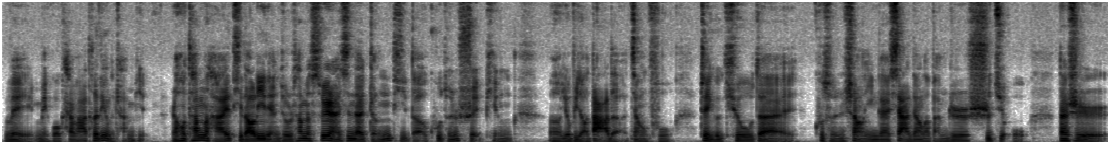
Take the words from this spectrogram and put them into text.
为美国开发特定的产品。然后他们还提到了一点，就是他们虽然现在整体的库存水平呃有比较大的降幅，这个 Q 在库存上应该下降了百分之十九，但是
